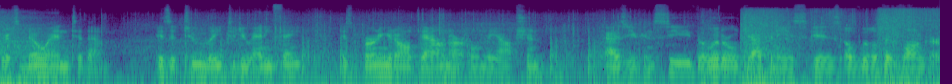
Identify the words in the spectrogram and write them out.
There's no end to them. Is it too late to do anything? Is burning it all down our only option? As you can see, the literal Japanese is a little bit longer.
